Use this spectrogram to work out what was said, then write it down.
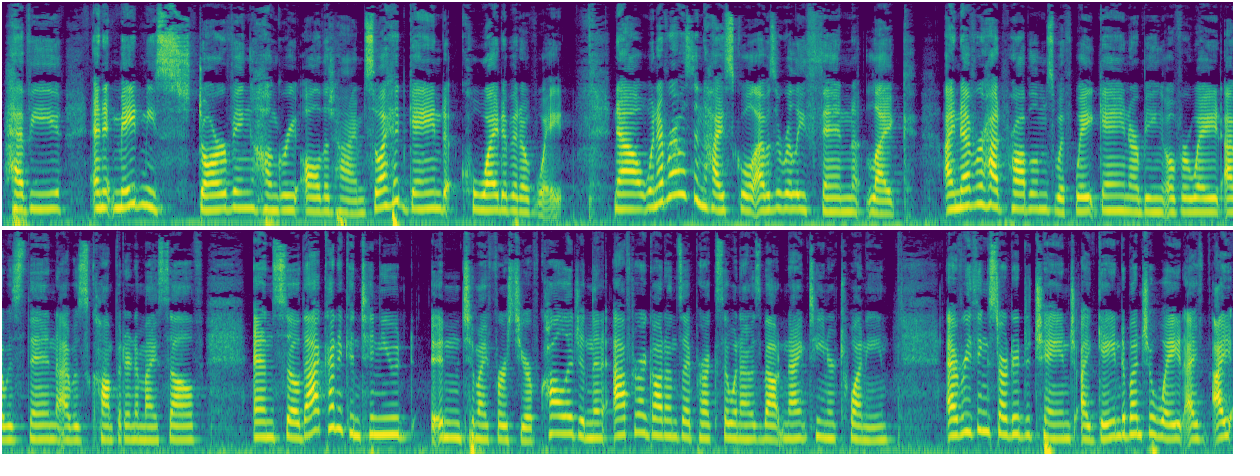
heavy and it made me starving hungry all the time. So I had gained quite a bit of weight. Now, whenever I was in high school, I was a really thin, like, I never had problems with weight gain or being overweight. I was thin, I was confident in myself. And so that kind of continued into my first year of college. And then after I got on Zyprexa when I was about 19 or 20, everything started to change. I gained a bunch of weight. I, I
